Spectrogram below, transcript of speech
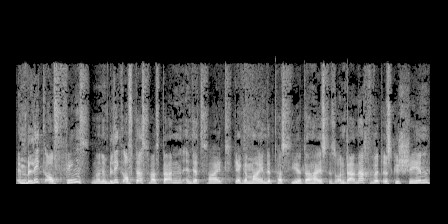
Im Blick auf Pfingsten und im Blick auf das, was dann in der Zeit der Gemeinde passiert. Da heißt es, und danach wird es geschehen,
